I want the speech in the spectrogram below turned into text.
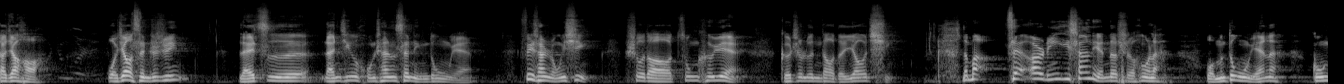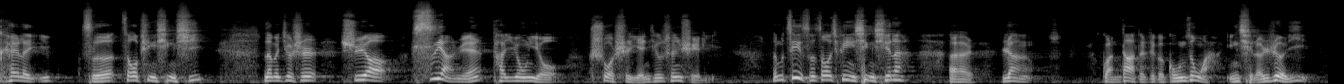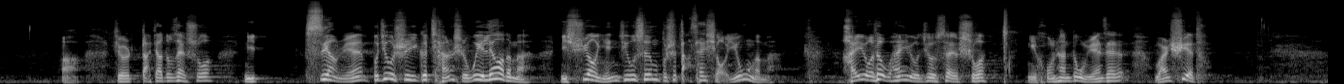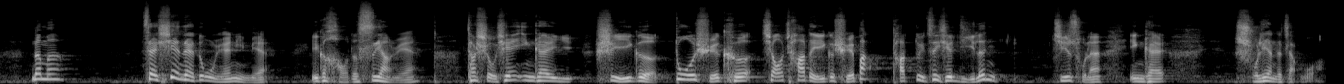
大家好，我叫沈志军，来自南京红山森林动物园，非常荣幸受到中科院格致论道的邀请。那么，在二零一三年的时候呢，我们动物园呢公开了一则招聘信息，那么就是需要饲养员他拥有硕士研究生学历。那么这则招聘信息呢，呃，让广大的这个公众啊引起了热议，啊，就是大家都在说你。饲养员不就是一个铲屎喂料的吗？你需要研究生，不是大材小用了吗？还有的网友就在说，你红山动物园在玩噱头。那么，在现代动物园里面，一个好的饲养员，他首先应该是一个多学科交叉的一个学霸，他对这些理论基础呢，应该熟练的掌握。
